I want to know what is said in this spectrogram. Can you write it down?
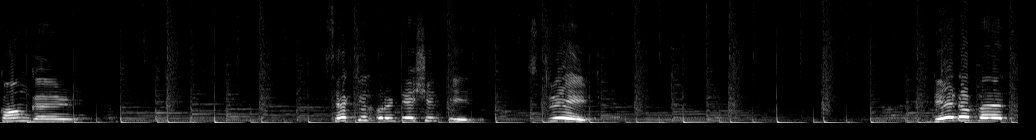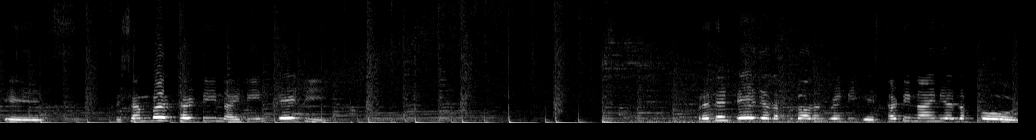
Konger. Sexual orientation is straight. Date of birth is December 30, 1980. Present age as of 2020 is 39 years of old.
